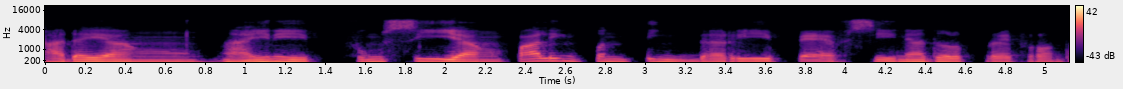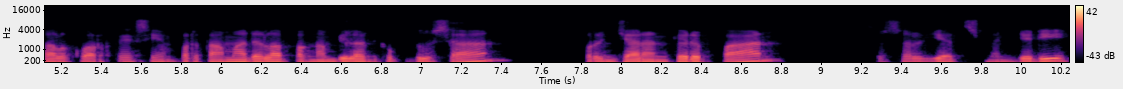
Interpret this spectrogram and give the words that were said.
Ada yang nah ini fungsi yang paling penting dari PFC ini adalah prefrontal cortex. Yang pertama adalah pengambilan keputusan perencanaan ke depan social judgment. Jadi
